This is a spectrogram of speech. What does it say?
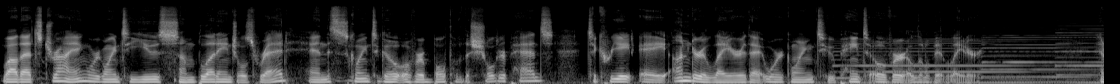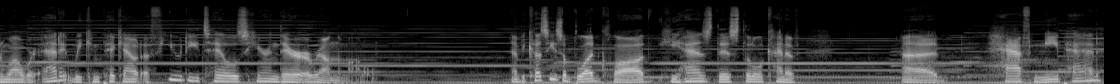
While that's drying, we're going to use some Blood Angels Red, and this is going to go over both of the shoulder pads to create a under layer that we're going to paint over a little bit later. And while we're at it, we can pick out a few details here and there around the model. Now because he's a Blood Claw, he has this little kind of uh, half knee pad.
